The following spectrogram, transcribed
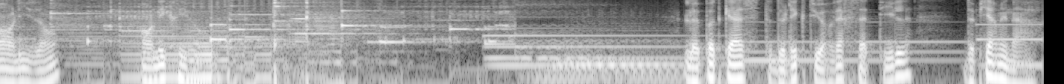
en lisant, en écrivant. Le podcast de lecture versatile de Pierre Ménard.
